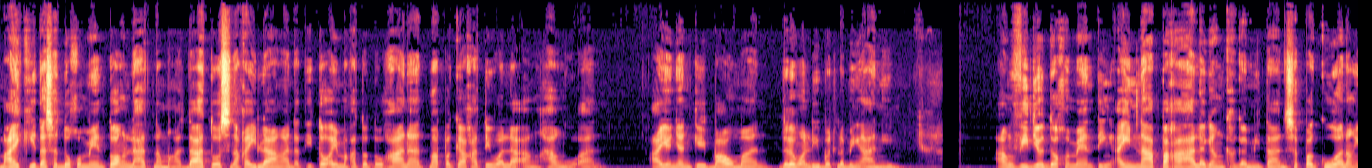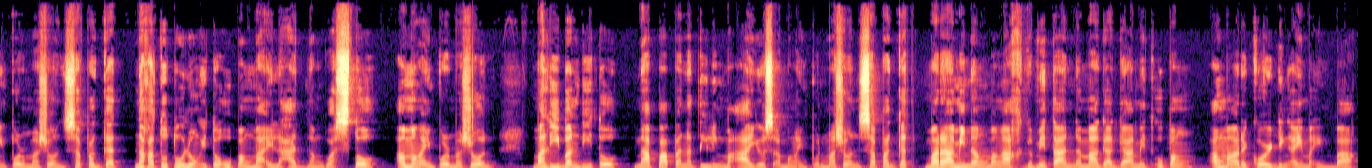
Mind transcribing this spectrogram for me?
Makikita sa dokumento ang lahat ng mga datos na kailangan at ito ay makatotohanan at mapagkakatiwala ang hanguan. Ayon yan kay Bauman, 2016. Ang video documenting ay napakahalagang kagamitan sa pagkuha ng impormasyon sapagkat nakatutulong ito upang mailahad ng wasto ang mga impormasyon. Maliban dito, napapanatiling maayos ang mga impormasyon sapagkat marami ng mga kagamitan na magagamit upang ang mga recording ay maimbak.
